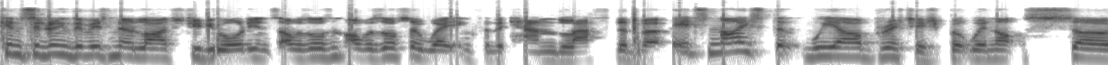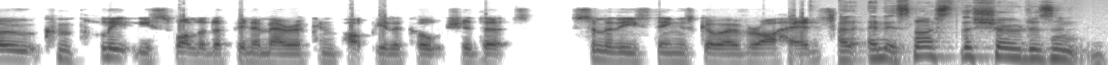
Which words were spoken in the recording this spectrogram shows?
considering there is no live studio audience, I was also, I was also waiting for the canned laughter. But it's nice that we are British, but we're not so completely swallowed up in American popular culture that some of these things go over our heads. And, and it's nice that the show doesn't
